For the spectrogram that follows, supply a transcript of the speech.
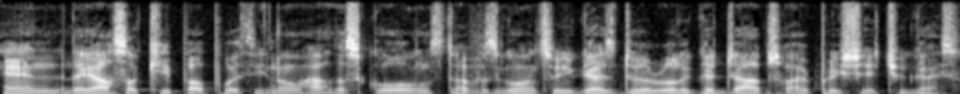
and they also keep up with you know how the school and stuff is going. So you guys do a really good job. So I appreciate you guys.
